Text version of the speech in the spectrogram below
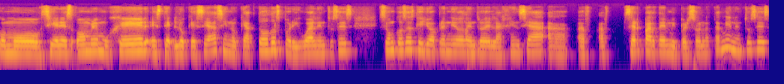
como si eres hombre, mujer, este, lo que sea, sino que a todos por igual. Entonces, son cosas que yo he aprendido dentro de la agencia a, ser parte de mi persona también. Entonces,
